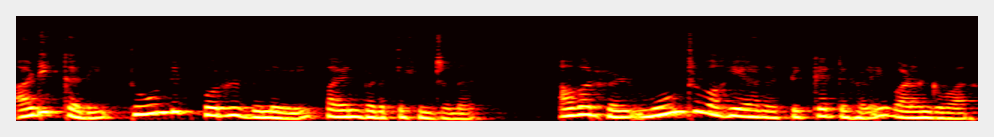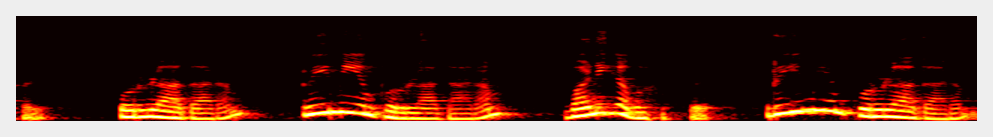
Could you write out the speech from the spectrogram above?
அடிக்கடி தூண்டிற் பொருள் விலையை பயன்படுத்துகின்றன. அவர்கள் மூன்று வகையான டிக்கெட்டுகளை வழங்குவார்கள். பொருளாதாரம் பிரீமியம் பொருளாதாரம் வணிக வகுப்பு. பிரீமியம் பொருளாதாரம்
